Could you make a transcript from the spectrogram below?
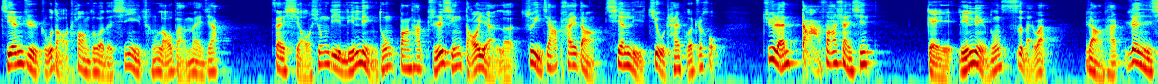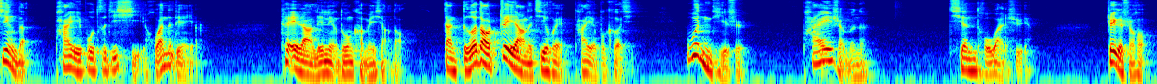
监制主导创作的新艺城老板麦家，在小兄弟林岭东帮他执行导演了最佳拍档《千里救差婆》之后，居然大发善心，给林岭东四百万，让他任性的拍一部自己喜欢的电影。这让林岭东可没想到，但得到这样的机会，他也不客气。问题是，拍什么呢？千头万绪呀！这个时候，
